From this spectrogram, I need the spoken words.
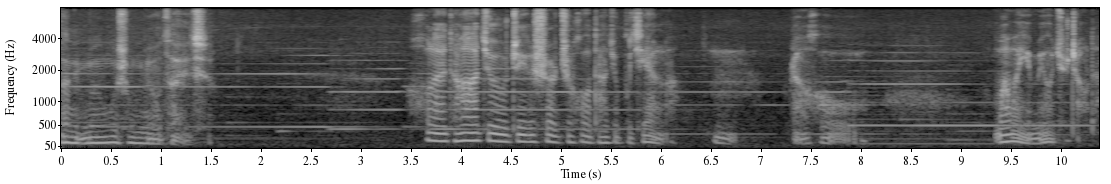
那你们为什么没有在一起？后来他就这个事儿之后，他就不见了，嗯，然后妈妈也没有去找他。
